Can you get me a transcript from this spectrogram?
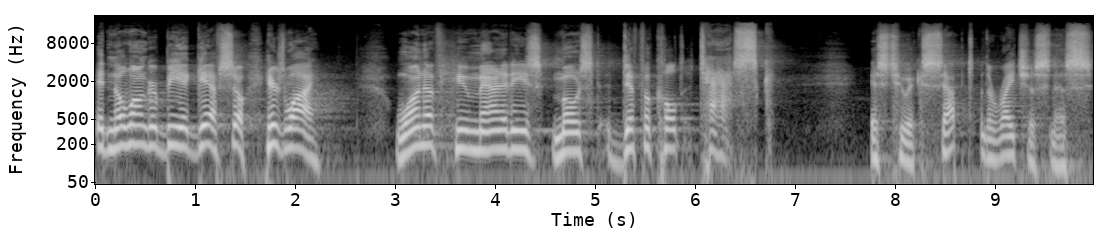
It no longer be a gift. So here's why. One of humanity's most difficult tasks is to accept the righteousness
